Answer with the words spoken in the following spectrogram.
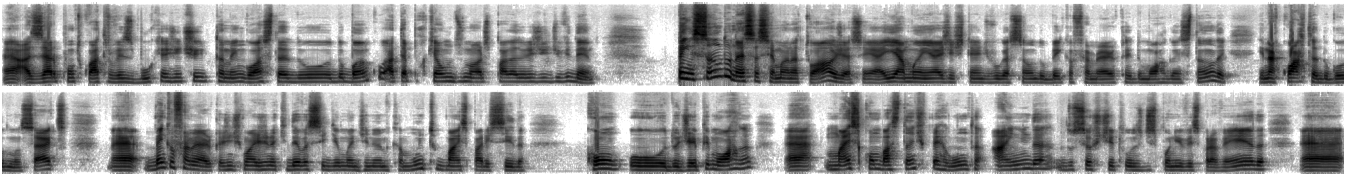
É, a 0,4 vezes book a gente também gosta do, do banco, até porque é um dos maiores pagadores de dividendo. Pensando nessa semana atual, Gerson, aí amanhã a gente tem a divulgação do Bank of America e do Morgan Stanley, e na quarta do Goldman Sachs. É, Bank of America, a gente imagina que deva seguir uma dinâmica muito mais parecida com o do JP Morgan, é, mas com bastante pergunta ainda dos seus títulos disponíveis para venda é,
